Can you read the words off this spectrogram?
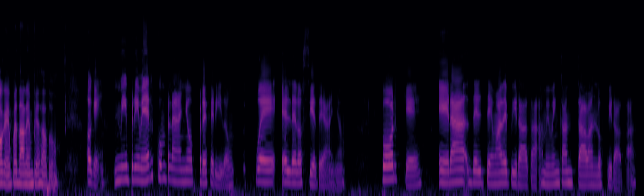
Ok, pues dale, empieza tú. Ok, mi primer cumpleaños preferido fue el de los siete años. Porque era del tema de piratas. A mí me encantaban los piratas.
